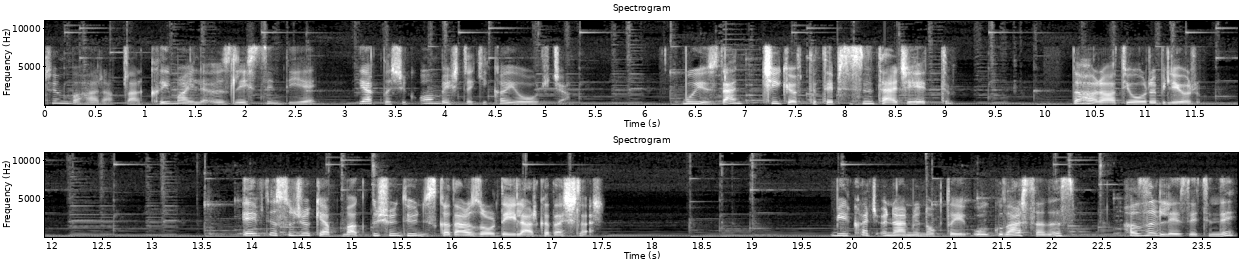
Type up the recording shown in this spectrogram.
Tüm baharatlar kıymayla özleşsin diye yaklaşık 15 dakika yoğuracağım. Bu yüzden çiğ köfte tepsisini tercih ettim. Daha rahat yoğurabiliyorum. Evde sucuk yapmak düşündüğünüz kadar zor değil arkadaşlar. Birkaç önemli noktayı uygularsanız hazır lezzetini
